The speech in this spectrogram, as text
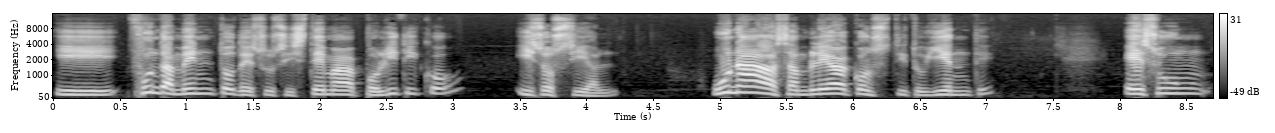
y fundamento de su sistema político y social. Una asamblea constituyente es un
